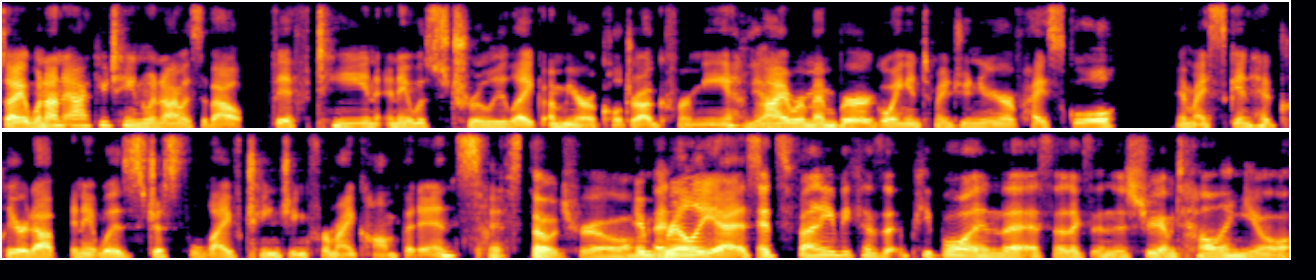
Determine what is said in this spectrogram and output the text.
So I went on Accutane when I was about 15, and it was truly like a miracle drug for me. Yeah. I remember going into my junior year of high school, and my skin had cleared up, and it was just life changing for my confidence. It's so true. It And really is. It's funny because people in the aesthetics industry, I'm telling you,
